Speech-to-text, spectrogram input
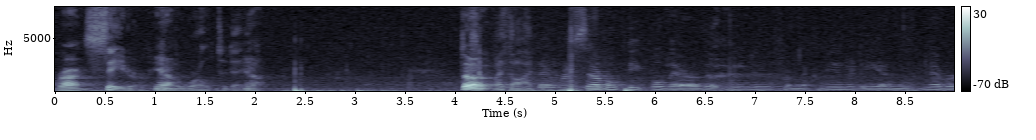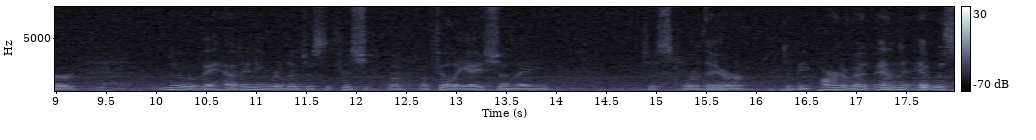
Right. Seder Yeah. in the world today. Yeah. The, I thought. There were several people there that we knew from the community and never knew they had any religious affiliation. They just were there to be part of it. And it was,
